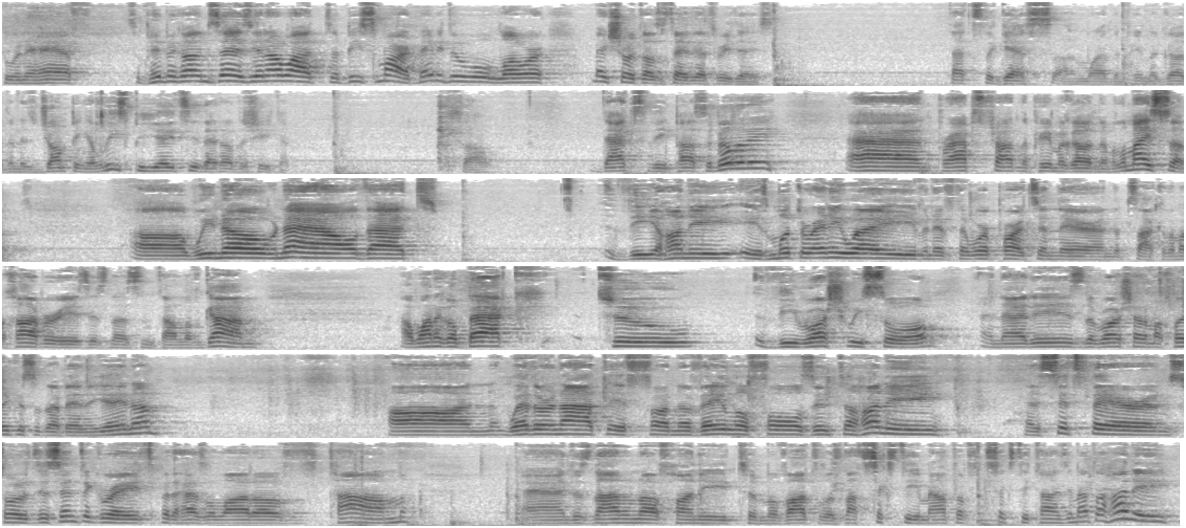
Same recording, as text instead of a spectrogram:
two and a half. So Pimikon says, you know what, be smart, maybe do a little lower, make sure it doesn't stay there three days. That's the guess on why the Pima is jumping at least Biyetzi, that other Shita. So that's the possibility, and perhaps shot in the Pri Megadim. Uh, we know now that the honey is mutter anyway, even if there were parts in there, and the psak of the machaber is it's not gam. I want to go back to the rush we saw, and that is the rush out of Machlekes of Yena, on whether or not if a novela falls into honey and it sits there and sort of disintegrates, but it has a lot of tam, and there's not enough honey to mavatla. it's not 60 amount of 60 times the amount of honey.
